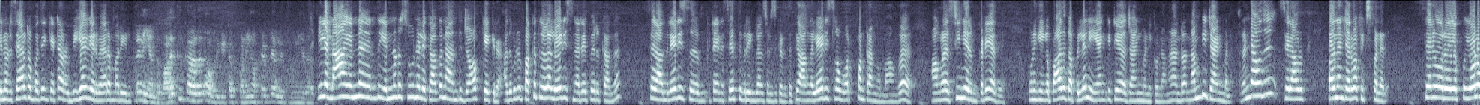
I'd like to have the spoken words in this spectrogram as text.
என்னோட சேலரை பற்றியும் கேட்டால் அவரோட பிஹேவியர் வேற மாதிரி இருக்கும். இல்ல நீங்க அந்த வழக்குக்காக அவர்கிட்ட போனீங்க? அப்புறம் எப்படி அங்க ஜூனியர் இல்லை நான் என்ன இருந்து என்னோட சூழ்நிலைக்காக நான் வந்து ஜாப் கேட்குறேன் அது கூட பக்கத்துலலாம் லேடிஸ் நிறைய பேர் இருக்காங்க. சரி அந்த லேடிஸ் கிட்ட என்னை சேர்த்து விடுறீங்களான்னு சொல்லி கேட்டதுக்கு அங்கே லேடிஸ்லாம் ஒர்க் பண்ணுறாங்கம்மா அவங்க. அவங்களாம் சீனியரும் கிடையாது. உனக்கு இங்கே பாதுகாப்பு இல்லை நீ என்கிட்டயே ஜாயின் பண்ணிக்கொண்டாங்க நான் நம்பி ஜாயின் பண்ணேன் ரெண்டாவது சரி அவர் பதினஞ்சாயிரரூபா ஃபிக்ஸ் பண்ணார். சரி ஒரு எப்போ எவ்வளோ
